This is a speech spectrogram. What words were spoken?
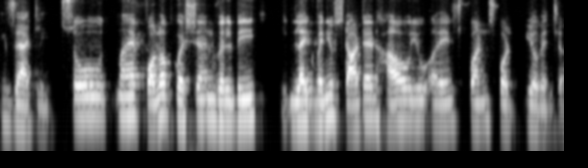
Exactly. So my follow-up question will be like when you started, how you arranged funds for your venture.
